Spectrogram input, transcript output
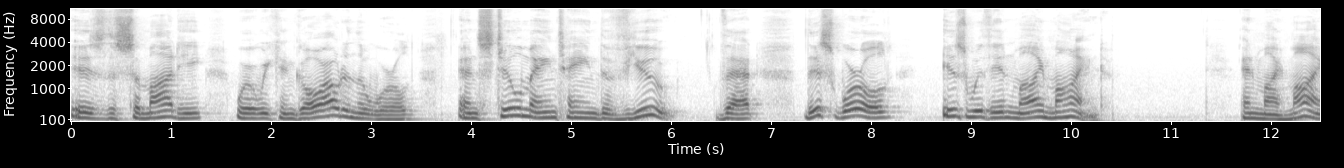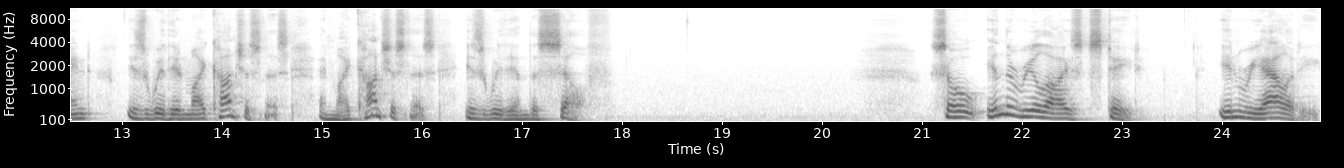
is the samadhi where we can go out in the world and still maintain the view that this world is within my mind and my mind is within my consciousness, and my consciousness is within the self. So, in the realized state, in reality,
